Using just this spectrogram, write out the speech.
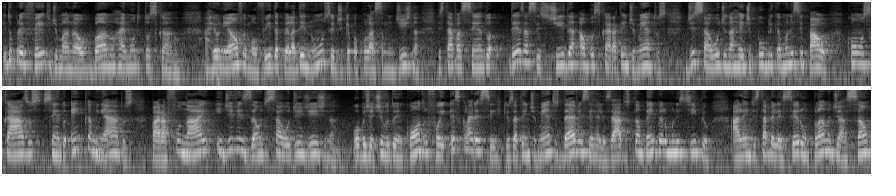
e do prefeito de Manuel Urbano, Raimundo Toscano. A reunião foi movida pela denúncia de que a população indígena estava sendo desassistida ao buscar atendimentos de saúde na rede pública municipal, com os casos sendo encaminhados para a FUNAI e Divisão de Saúde Indígena. O objetivo do encontro foi esclarecer que os atendimentos devem ser realizados também pelo município, além de estabelecer um plano de ação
